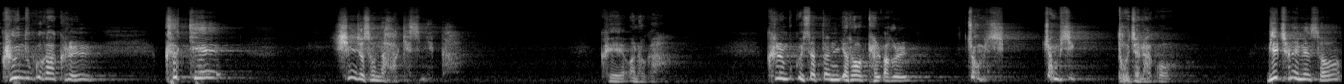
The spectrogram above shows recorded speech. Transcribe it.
그 누구가 그를 그렇게 힘줘서 나왔겠습니까? 그의 언어가 그를 묻고 있었던 여러 결박을 조금씩 조금씩 도전하고 밀쳐내면서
